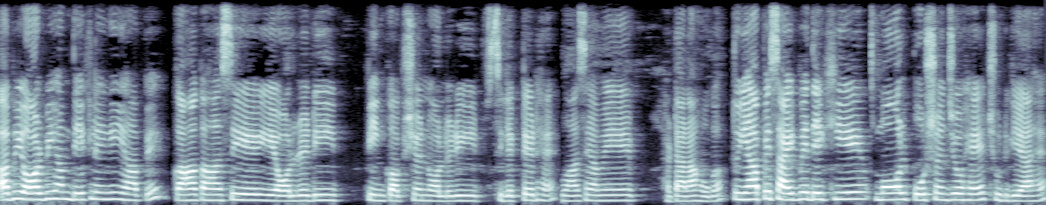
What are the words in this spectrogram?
अभी और भी हम देख लेंगे यहाँ पे कहाँ कहाँ से ये already pink option already selected है, वहाँ से हमें हटाना होगा। तो यहाँ पे साइड में देखिए स्मॉल पोर्शन जो है छूट गया है।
